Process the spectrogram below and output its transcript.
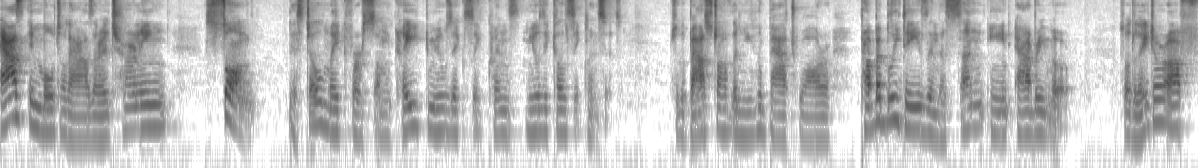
as immortal as a returning song, they still make for some great music sequence musical sequences. So the best of the new batch were probably Days in the Sun and Evermore. So the later of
